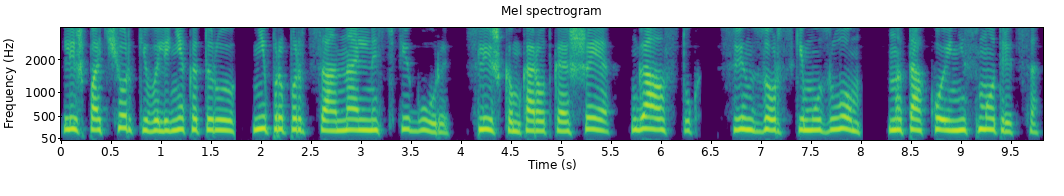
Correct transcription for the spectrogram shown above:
лишь подчеркивали некоторую непропорциональность фигуры. Слишком короткая шея, галстук с винзорским узлом на такой не смотрится.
